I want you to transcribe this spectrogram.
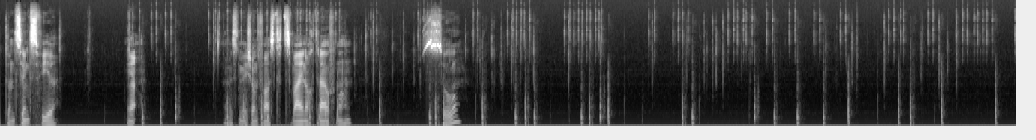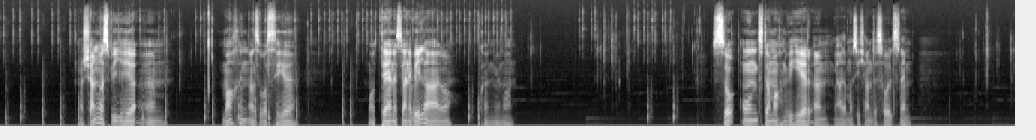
Dann sind es vier. Ja. Dann müssten wir schon fast zwei noch drauf machen. So. Schauen, was wir hier ähm, machen. Also was hier modernes, eine Villa, ja können wir machen. So, und da machen wir hier, ähm, ja, da muss ich anderes Holz nehmen.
